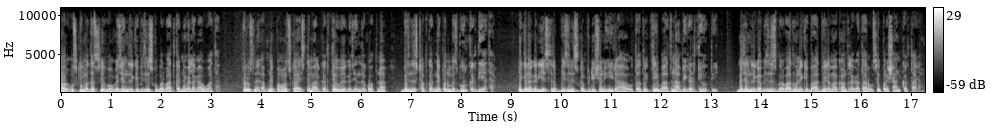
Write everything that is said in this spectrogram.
और उसकी मदद से वो गजेंद्र के बिज़नेस को बर्बाद करने में लगा हुआ था। फिर उसने अपने पहुँच का इस्तेमाल करते हुए गजेंद्र को अपना बिज़नेस ठप करने पर मजबूर कर दिया था। लेकिन अगर ये सिर्फ़ बिज़नेस कंपटीशन ही रहा होता तो इतनी बात ना बिगड़ती होती। गजेंद्र का बिज़नेस बर्बाद होने के बाद भी रमाकांत लगातार उसे परेशान करता रहा।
